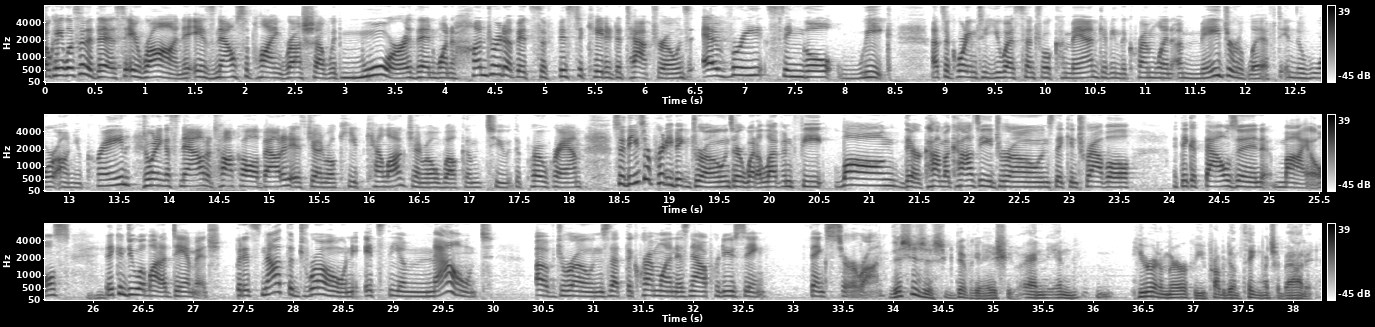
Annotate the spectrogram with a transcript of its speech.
Okay, listen to this. Iran is now supplying Russia with more than 100 of its sophisticated attack drones every single week. That's according to U.S. Central Command, giving the Kremlin a major lift in the war on Ukraine. Joining us now to talk all about it is General Keith Kellogg. General, welcome to the program. So these are pretty big drones. They're, what, 11 feet long? They're kamikaze drones. They can travel I think, a thousand miles. Mm-hmm. They can do a lot of damage. But it's not the drone, it's the amount of drones that the Kremlin is now producing thanks to Iran. This is a significant issue. And, and here in America, you probably don't think much about it.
